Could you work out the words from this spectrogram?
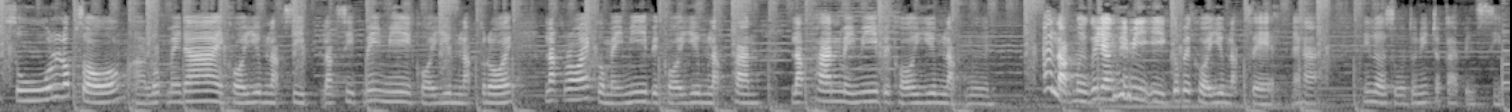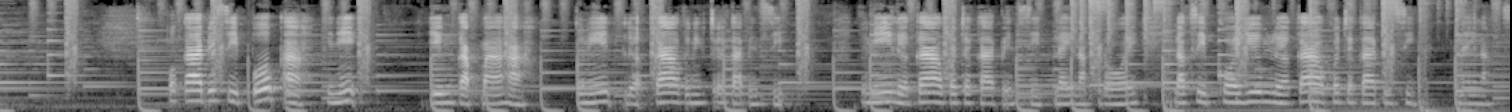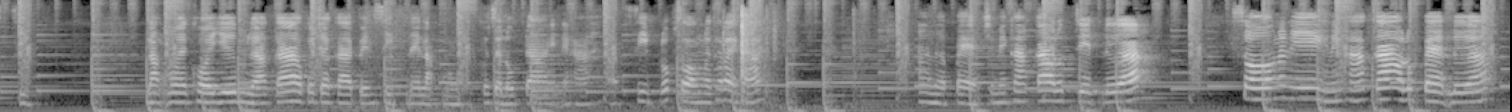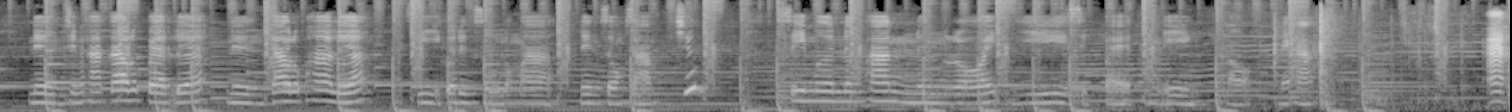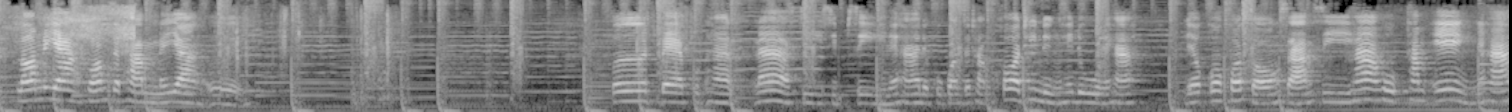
0ลบ2อ่าลบไม่ได้ ขอยืมหลัก 10 หลัก 10 ไม่มี ขอยืมหลักร้อย หลักร้อยก็ไม่มี ไปขอยืมหลักพัน หลักพันไม่มี ไปขอยืมหลักหมื่น หลักหมื่นก็ยังไม่มีอีกก็ไปขอยืมหลักแสนนะคะ นี่เหลือศูนย์ตัวนี้จะกลายเป็น 10 พอกลายเป็น 10ปุ๊บอะทีนี้ยืมกลับมาค่ะ ตัวนี้เหลือ 9 ตัวนี้จะกลายเป็น 10 ตัวนี้เหลือ 9 ก็จะกลายเป็น 10 ในหลักร้อย หลัก 10คอยยืมเหลือ 9 ก็จะกลายเป็น 10 ในหลัก 10 หลักหน่วยคอยยืมเหลือ 9 ก็จะกลายเป็น 10 ในหลักหน่วยก็จะลบได้นะคะ 10ลบ2เหลือเท่าไหร่คะ เหลือ 8 ใช่ไหมคะ9ลบ7เหลือ 2 นั่นเองนะคะ9ลบ8เหลือ 1 ใช่ไหมคะ9ลบ8เหลือ 1 9ลบ5เหลือ 4 ก็ดึง 0 ลงมา 1 2 3 ชึบ41,128นั่นเองตอบนะคะ อะ พร้อมหรือยัง พร้อมจะทำหรือยังเอ่ย เปิดแบบฝึกหัดหน้า 44 นะคะ เดี๋ยวครูกรจะทำข้อที่ 1 ให้ดูนะคะ แล้วก็ข้อ 2 3 4 5 6ทำเองนะคะ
